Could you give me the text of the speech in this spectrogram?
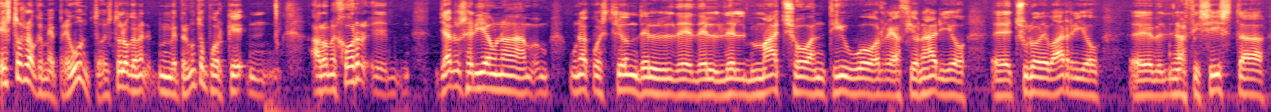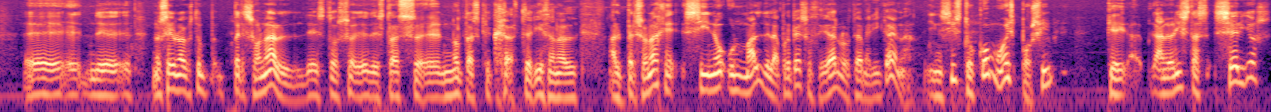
esto es lo que me pregunto. Esto es lo que me, pregunto porque mm, a lo mejor eh, ya no sería una, una cuestión del, macho antiguo, reaccionario, eh, chulo de barrio, eh, narcisista, eh, no sé, una cuestión personal de, estos, eh, de estas notas que caracterizan al, al, personaje, sino un mal de la propia sociedad norteamericana. Insisto, ¿cómo es posible que analistas serios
